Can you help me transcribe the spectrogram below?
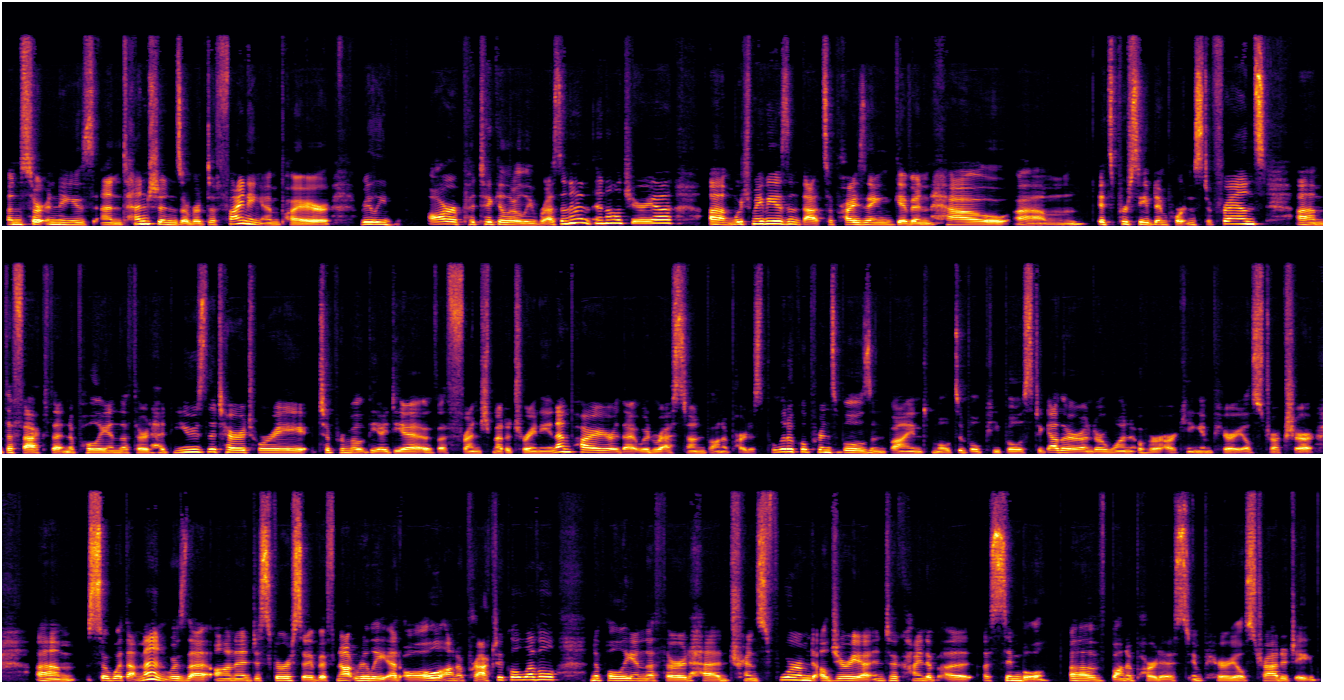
uncertainties and tensions over defining empire really are particularly resonant in Algeria, um, which maybe isn't that surprising given how um, its perceived importance to France, um, the fact that Napoleon III had used the territory to promote the idea of a French Mediterranean empire that would rest on Bonapartist political principles and bind multiple peoples together under one overarching imperial structure. Um, so, what that meant was that on a discursive, if not really at all on a practical level, Napoleon III had transformed Algeria into kind of a, a symbol of Bonapartist imperial strategy.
